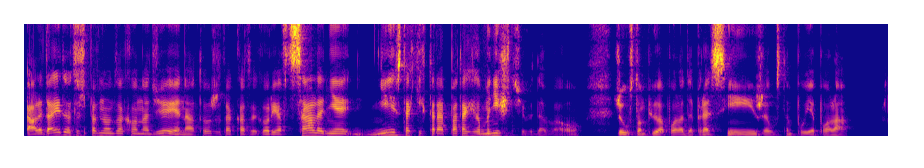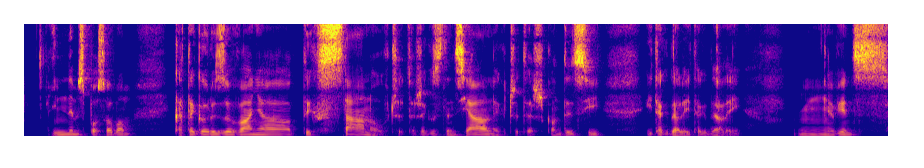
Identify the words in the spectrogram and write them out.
Ale daje to też pewną taką nadzieję na to, że ta kategoria wcale nie, nie jest w takich tarapatach, jak mnie się wydawało, że ustąpiła pola depresji, że ustępuje pola innym sposobom kategoryzowania tych stanów, czy też egzystencjalnych, czy też kondycji i tak Mm, więc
